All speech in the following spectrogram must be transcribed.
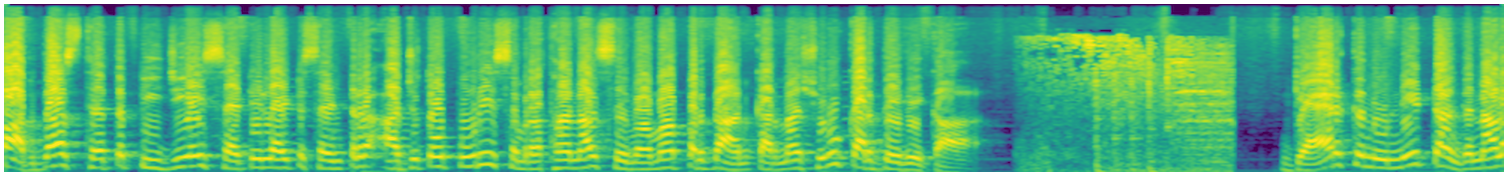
ਘਾਬਦਾ ਸਥਿਤ ਪੀਜੀਆਈ ਸੈਟੇਲਾਈਟ ਸੈਂਟਰ ਅੱਜ ਤੋਂ ਪੂਰੀ ਸਮਰੱਥਾ ਨਾਲ ਸੇਵਾਵਾਂ ਪ੍ਰਦਾਨ ਕਰਨਾ ਸ਼ੁਰੂ ਕਰ ਦੇਵੇਗਾ। ਗੈਰ ਕਾਨੂੰਨੀ ਢੰਗ ਨਾਲ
